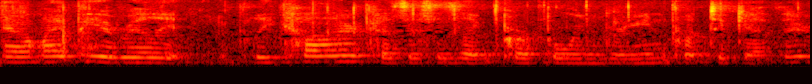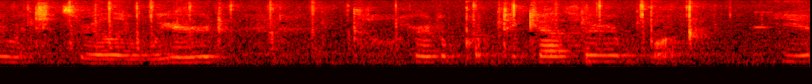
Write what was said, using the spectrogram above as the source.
Now it might be a really color because this is like purple and green put together, which is really weird color to put together, but yeah.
